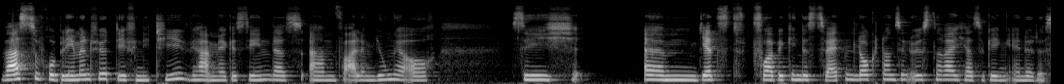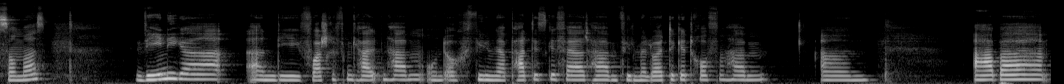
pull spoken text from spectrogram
Was zu Problemen führt, definitiv. Wir haben ja gesehen, dass ähm, vor allem Junge auch sich ähm, jetzt vor Beginn des zweiten Lockdowns in Österreich, also gegen Ende des Sommers, weniger an die Vorschriften gehalten haben und auch viel mehr Partys gefeiert haben, viel mehr Leute getroffen haben. Ähm, aber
